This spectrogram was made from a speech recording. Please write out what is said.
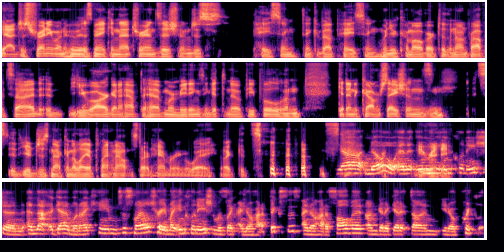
yeah, just for anyone who is making that transition, just pacing. Think about pacing when you come over to the nonprofit side. You are going to have to have more meetings and get to know people and get into conversations, and it's you're just not going to lay a plan out and start hammering away. Like it's, it's yeah, no, and in the inclination, and that again, when I came to Smile Train, my inclination was like, I know how to fix this, I know how to solve it, I'm going to get it done, you know, quickly.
